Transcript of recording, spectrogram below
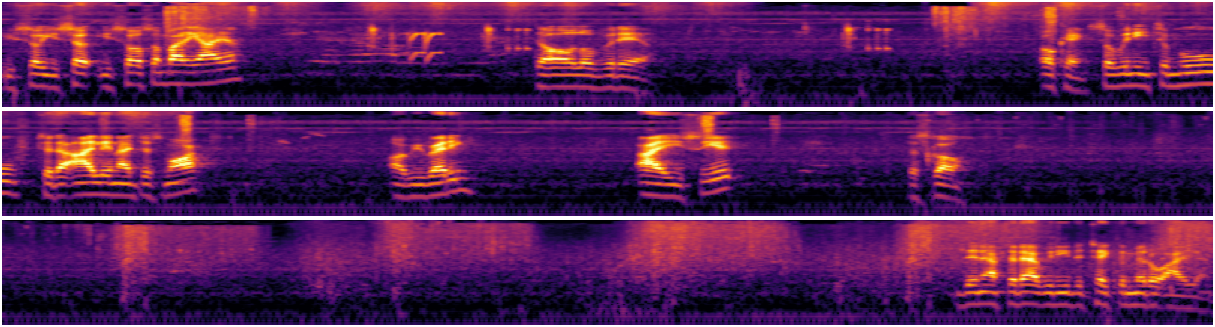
You saw you saw you saw somebody, Aya? They're all over there. Okay, so we need to move to the island I just marked. Are we ready? Aya, you see it? Let's go. Then after that, we need to take the middle island.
